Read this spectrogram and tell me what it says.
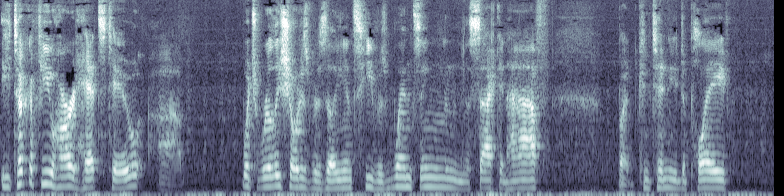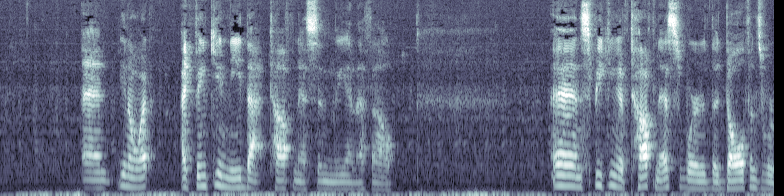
He took a few hard hits too, which really showed his resilience. He was wincing in the second half, but continued to play. And you know what? I think you need that toughness in the NFL. And speaking of toughness, where the Dolphins were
